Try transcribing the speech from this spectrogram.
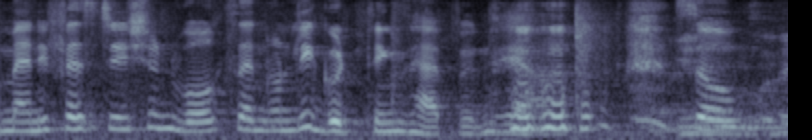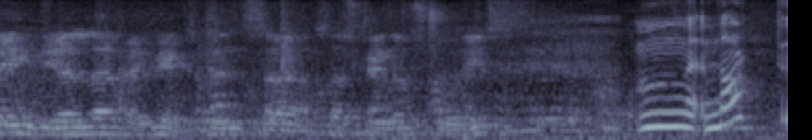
manifestation works and only good things happen so not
